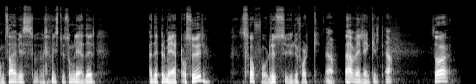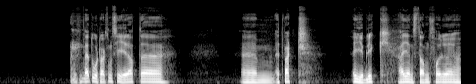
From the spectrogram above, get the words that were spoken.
om seg, hvis, hvis du som leder er deprimert og sur, så får du sure folk. ja. Det er veldig enkelt. Ja. Så det er et ordtak som sier at uh, um, ethvert øyeblikk er gjenstand for uh,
